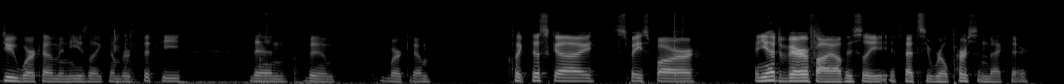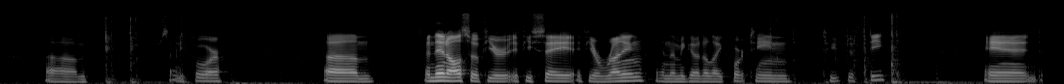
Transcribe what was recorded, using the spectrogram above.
do work him and he's like number 50, then boom, work him. Click this guy, spacebar, and you have to verify obviously if that's the real person back there. Um, 74. Um, and then also if you're if you say if you're running and then we go to like 14 to 50 and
